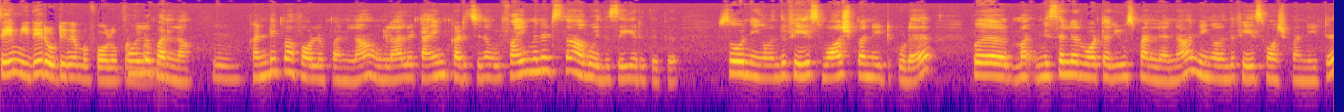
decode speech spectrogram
சேம் இதே ரொட்டீன் நம்ம ஃபாலோ ஃபாலோ பண்ணலாம். கண்டிப்பாக ஃபாலோ பண்ணலாம். உங்களால் டைம் கிடச்சுன்னா ஒரு ஃபைவ் மினிட்ஸ் தான் ஆகும் இது செய்யறதுக்கு. ஸோ நீங்கள் வந்து ஃபேஸ் வாஷ் பண்ணிட்டு கூட இப்போ மிசல்லர் வாட்டர் யூஸ் பண்ணலைன்னா நீங்கள் வந்து ஃபேஸ் வாஷ் பண்ணிவிட்டு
